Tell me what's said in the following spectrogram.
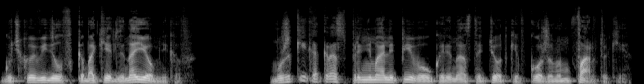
Гучко видел в кабаке для наемников. Мужики как раз принимали пиво у коренастой тетки в кожаном фартуке.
